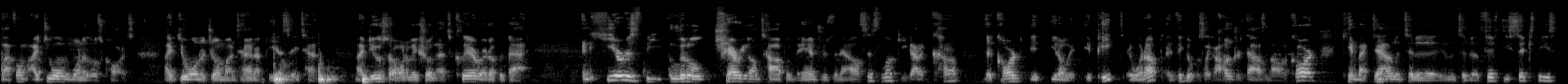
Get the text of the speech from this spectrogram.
platform. I do own one of those cards. I do own a Joe Montana PSA 10. I do, so I want to make sure that's clear right off the bat. And here is the little cherry on top of Andrew's analysis. Look, you got a comp. The card, it, you know, it, it, peaked, it went up. I think it was like a hundred thousand dollar card, came back down into the into the 50s, 60s,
